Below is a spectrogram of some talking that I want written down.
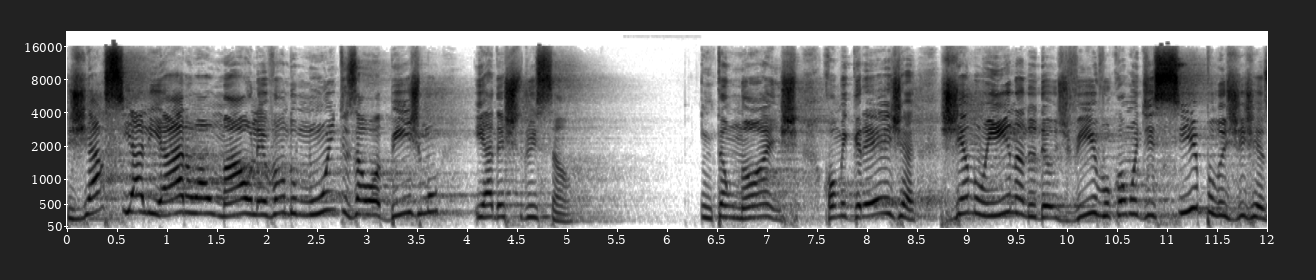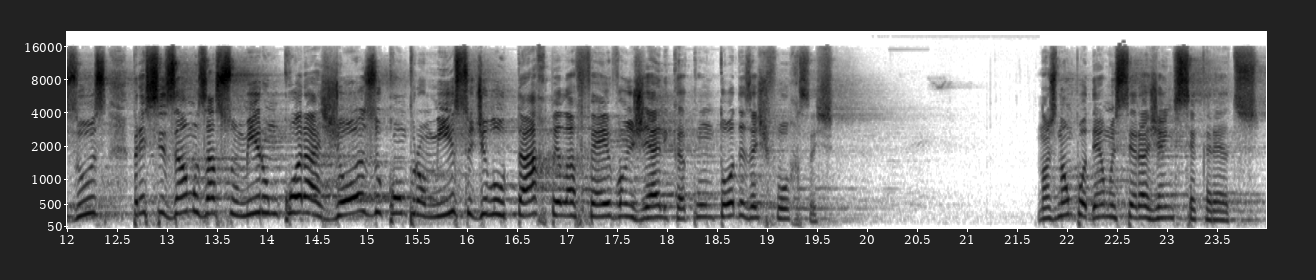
já se aliaram ao mal, levando muitos ao abismo e à destruição. Então, nós, como igreja genuína do Deus vivo, como discípulos de Jesus, precisamos assumir um corajoso compromisso de lutar pela fé evangélica com todas as forças. Nós não podemos ser agentes secretos,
